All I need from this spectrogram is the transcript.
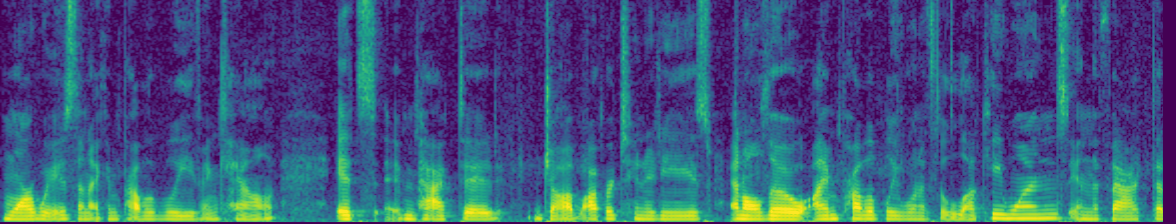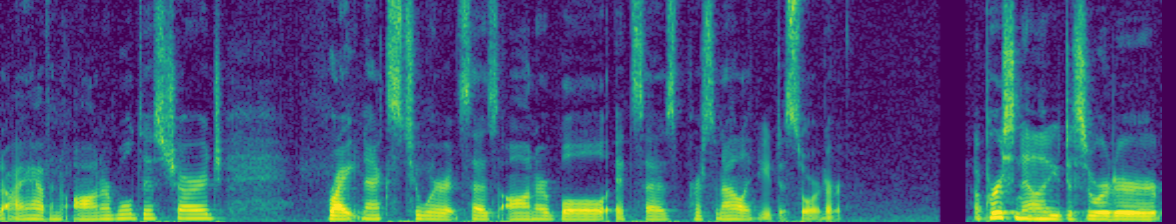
more ways than I can probably even count. It's impacted job opportunities, and although I'm probably one of the lucky ones in the fact that I have an honorable discharge, right next to where it says honorable, it says personality disorder. A personality disorder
